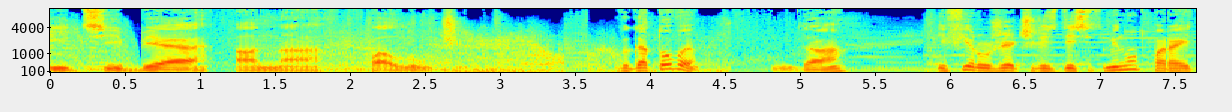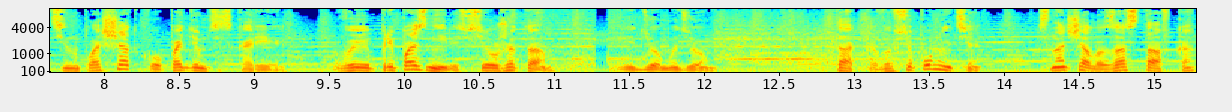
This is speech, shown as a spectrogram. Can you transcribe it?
И тебя она получит. Вы готовы? Да. Эфир уже через 10 минут, пора идти на площадку. Пойдемте скорее. Вы припозднились, все уже там. Идем, идем. Так, вы все помните? Сначала заставка,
